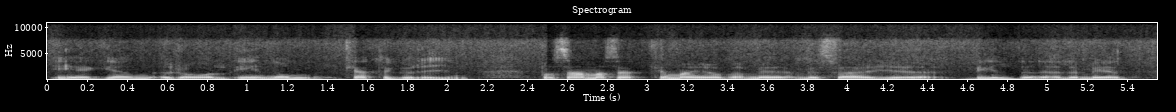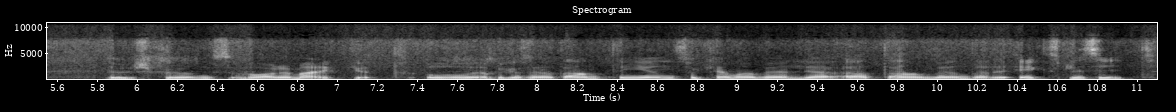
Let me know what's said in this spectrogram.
egen roll inom kategorin. På samma sätt kan man jobba med, med Sverigebilden eller med ursprungsvarumärket. Och jag brukar säga att antingen så kan man välja att använda det explicit.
